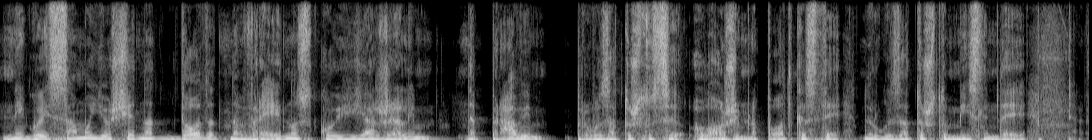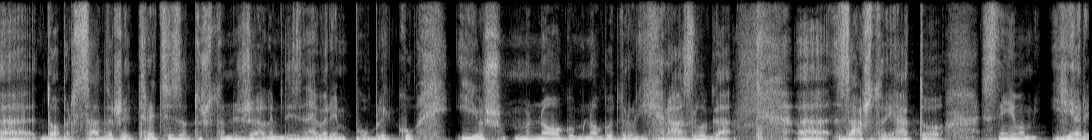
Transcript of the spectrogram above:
nego je samo još jedna dodatna vrednost koju ja želim da pravim prvo zato što se ložim na podcaste, drugo zato što mislim da je uh, dobar sadržaj, treće zato što ne želim da izneverim publiku i još mnogo, mnogo drugih razloga uh, zašto ja to snimam, jer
